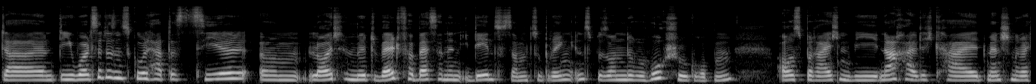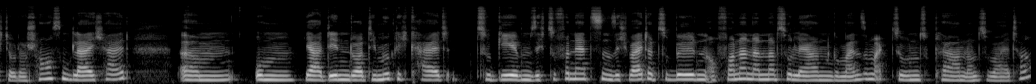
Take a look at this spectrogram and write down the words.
da, die World Citizen School hat das Ziel, ähm, Leute mit weltverbessernden Ideen zusammenzubringen, insbesondere Hochschulgruppen aus Bereichen wie Nachhaltigkeit, Menschenrechte oder Chancengleichheit, ähm, um ja, denen dort die Möglichkeit zu geben, sich zu vernetzen, sich weiterzubilden, auch voneinander zu lernen, gemeinsame Aktionen zu planen und so weiter.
